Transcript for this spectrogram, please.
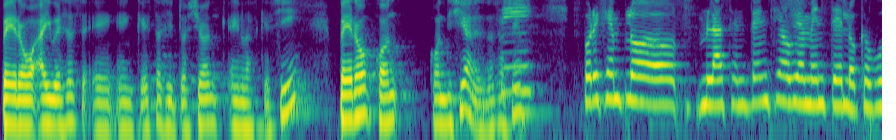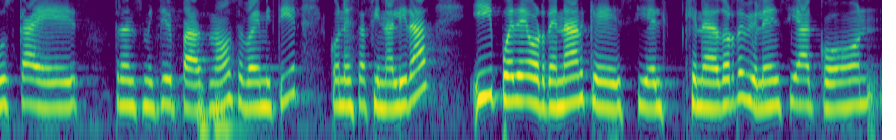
pero hay veces en, que esta situación en las que sí, pero con condiciones, ¿no es sí. Por ejemplo, la sentencia obviamente lo que busca es transmitir paz, ¿no? Se va a emitir con esa finalidad y puede ordenar que si el generador de violencia con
